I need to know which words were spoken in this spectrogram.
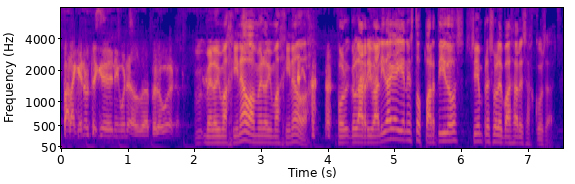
para que no te quede ninguna duda, pero bueno. Me lo imaginaba, me lo imaginaba. Por la rivalidad que hay en estos partidos, siempre suele pasar esas cosas.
